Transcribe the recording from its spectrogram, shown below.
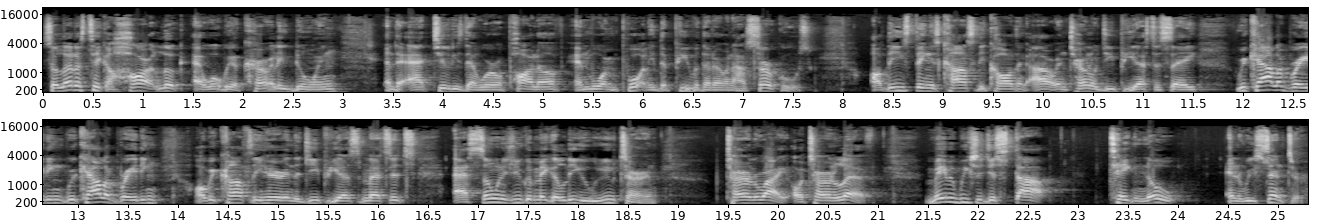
So let us take a hard look at what we are currently doing and the activities that we're a part of, and more importantly, the people that are in our circles. Are these things constantly causing our internal GPS to say, recalibrating, recalibrating? Are we constantly hearing the GPS message as soon as you can make a legal U turn, turn right or turn left? Maybe we should just stop, take note, and recenter.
